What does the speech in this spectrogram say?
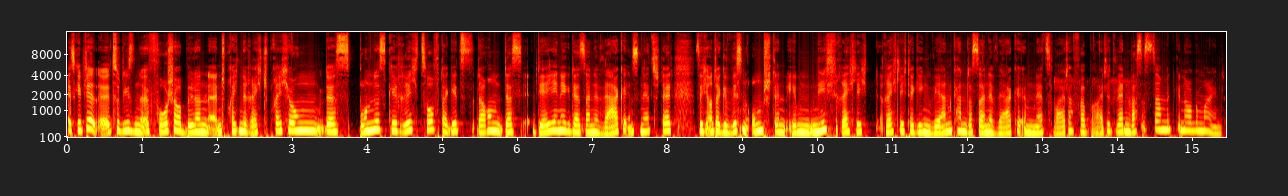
Es gibt ja äh, zu diesen äh, Vorschaubildern entsprechende Rechtsprechungen des Bundesgerichtshofs. Da geht es darum, dass derjenige, der seine Werke ins Netz stellt, sich unter gewissen Umständen eben nicht rechtlich, rechtlich dagegen wehren kann, dass seine Werke im Netz weiter verbreitet werden. Was ist damit genau gemeint?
